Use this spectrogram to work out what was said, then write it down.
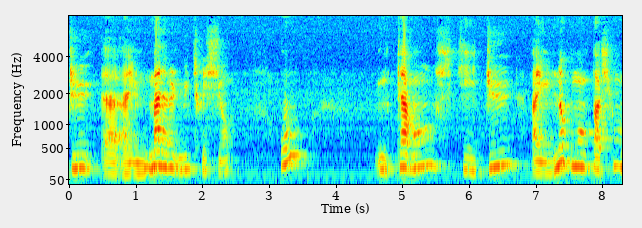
due à, une malnutrition ou une carence qui est due à une augmentation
